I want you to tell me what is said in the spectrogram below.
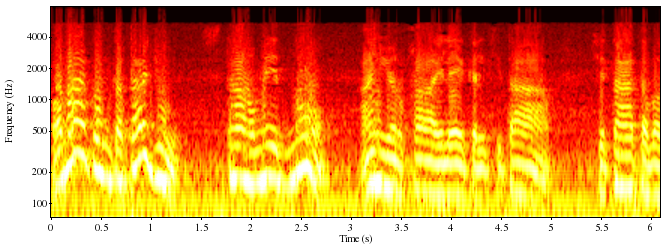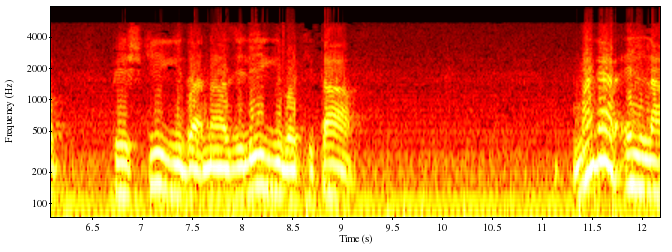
او ما کوم ته ترجو ستا امید نو ان یلقا الیک الكتاب چې تا ته به پیش کیږي د نازلیږي به کتاب مگر الا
